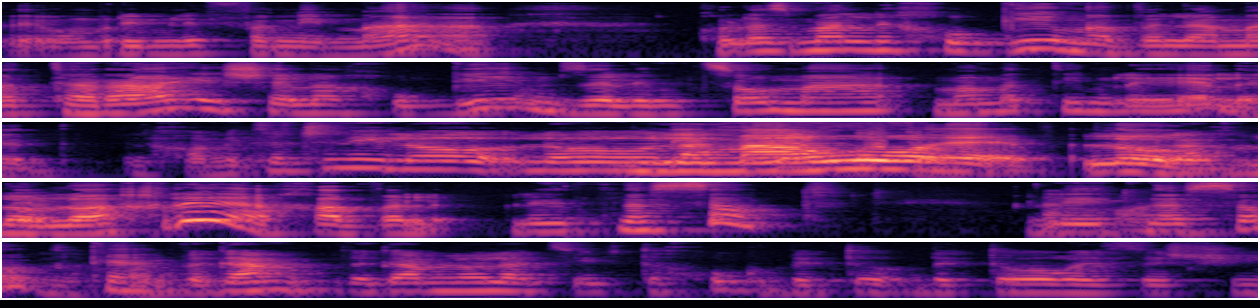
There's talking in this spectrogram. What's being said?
ואומרים לפעמים, מה, כל הזמן לחוגים, אבל המטרה היא של החוגים זה למצוא מה, מה מתאים לילד. נכון, מצד שני לא, לא להכריח הוא אותו. אוהב, לא, להכריח. לא להכריח, אבל להתנסות. נכון, להתנסות, נכון. כן. וגם, וגם לא להציב את החוג בתור, בתור איזשהו,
